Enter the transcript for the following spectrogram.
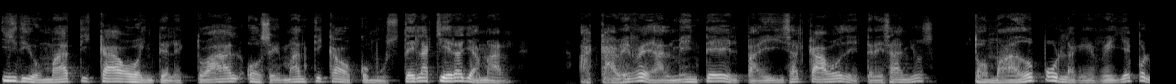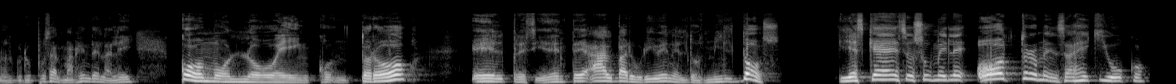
idiomática o intelectual o semántica o como usted la quiera llamar, acabe realmente el país al cabo de tres años tomado por la guerrilla y por los grupos al margen de la ley como lo encontró el presidente Álvaro Uribe en el 2002. Y es que a eso súmele otro mensaje equívoco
